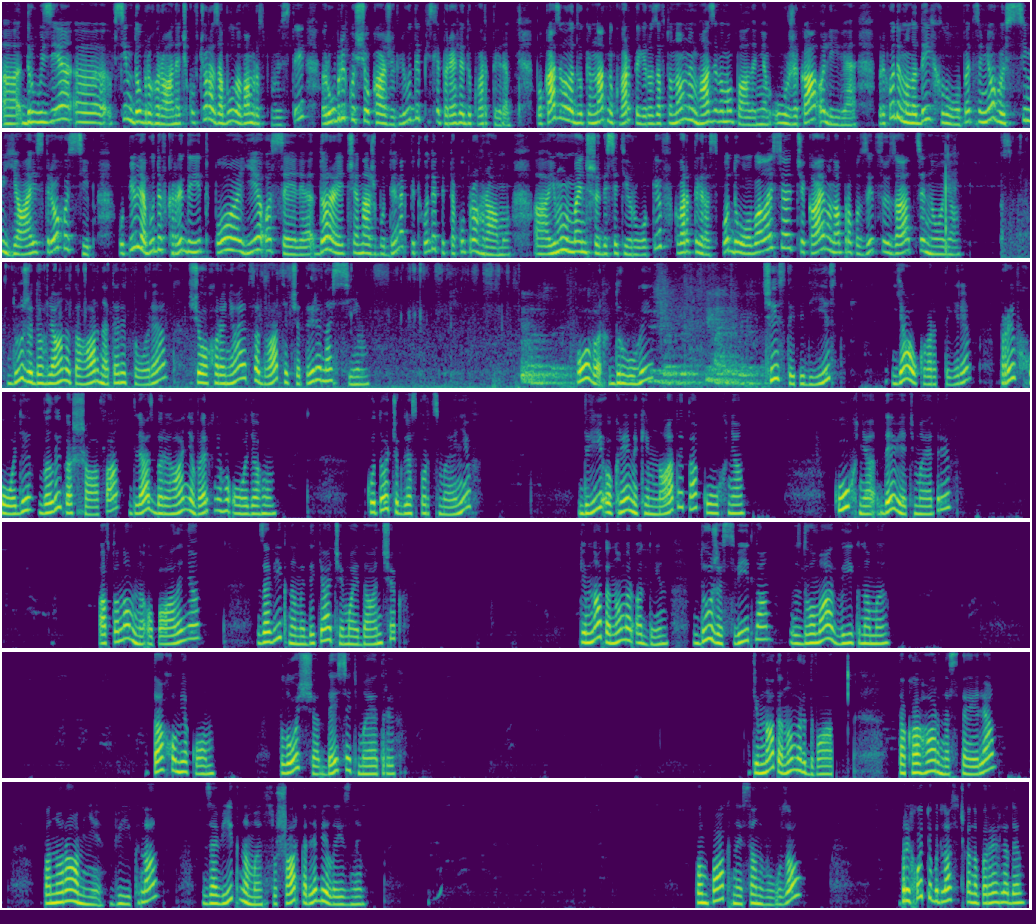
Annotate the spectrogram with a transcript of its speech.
Е, Друзі, е, всім доброго раночку. Вчора забула вам розповісти рубрику, що кажуть люди після перегляду квартири. Показувала двокімнатну квартиру з автономним газовим опаленням у ЖК Олівія. Приходить молодий хлопець, у нього сім'я із трьох осіб. Купівля буде в кредит по є оселі. До речі, наш будинок підходить під таку програму. Йому менше 10 років. Квартира сподобалася. Чекаємо на пропозицію за ціною. Дуже доглянута гарна територія, що охороняється 24 на 7. Поверх другий, чистий під'їзд. Я у квартирі. При вході велика шафа для зберігання верхнього одягу, куточок для спортсменів, дві окремі кімнати та кухня. Кухня 9 метрів, автономне опалення, за вікнами дитячий майданчик. Кімната номер 1 дуже світла, з двома вікнами та хом'яком. Площа 10 метрів. Кімната номер 2 Така гарна стеля, панорамні вікна, за вікнами сушарка для білизни. Компактний санвузол. Приходьте, будь ласка, на перегляди.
